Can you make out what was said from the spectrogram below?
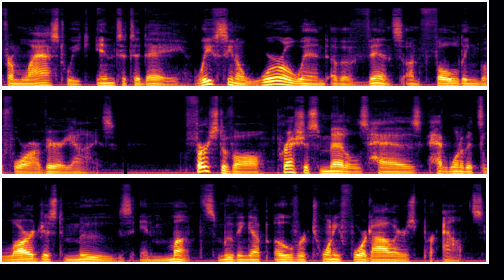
From last week into today, we've seen a whirlwind of events unfolding before our very eyes. First of all, precious metals has had one of its largest moves in months, moving up over $24 per ounce.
